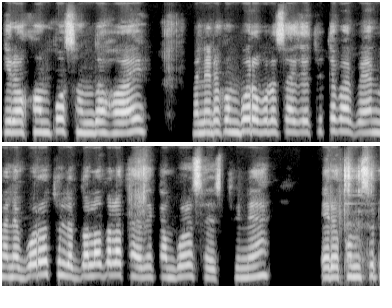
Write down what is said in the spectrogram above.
কীরকম পছন্দ হয়? মানে এরকম বড় বড় সাইজে থুতে পারবেন? মানে বড় থুলে দলা দলা থাকে বড় সাইজ থুনে এরকম ছোট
